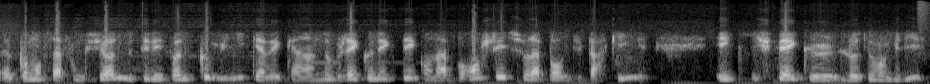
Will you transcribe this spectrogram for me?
Euh, comment ça fonctionne? Le téléphone communique avec un objet connecté qu'on a branché sur la porte du parking et qui fait que l'automobiliste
